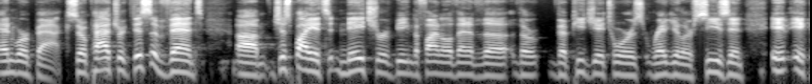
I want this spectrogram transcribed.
And we're back. So, Patrick, this event, um, just by its nature of being the final event of the the, the PGA Tour's regular season, it, it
